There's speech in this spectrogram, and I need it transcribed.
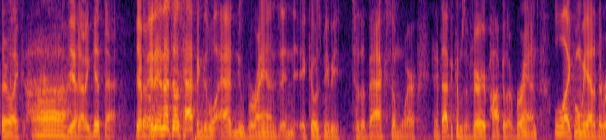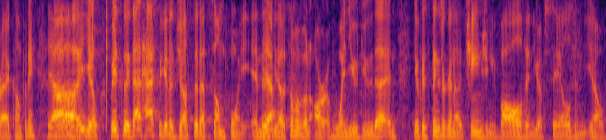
they're like, ah, Yes. got to get that. Yep, So- and, and that does happen because we'll add new brands and it goes maybe to the back somewhere. And if that becomes a very popular brand, like when we added the Rag Company, Yeah. uh, you know, basically that has to get adjusted at some point. And Yeah. you know, some of an art of when you do that, and you know, because things are going to change and evolve, and you have sales, and you know,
